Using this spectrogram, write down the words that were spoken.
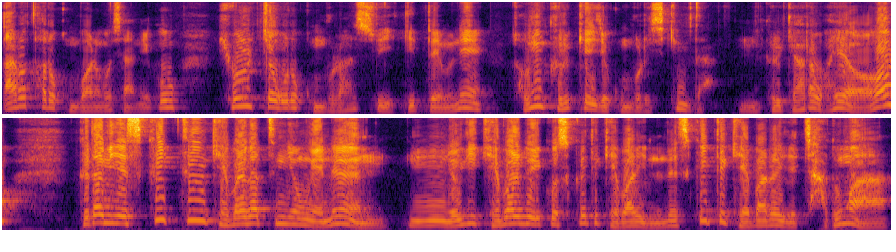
따로따로 공부하는 것이 아니고 효율적으로 공부를 할 수 있기 때문에 저는 그렇게 이제 공부를 시킵니다. 음, 그렇게 하라고 해요. 그 다음에 이제 스크립트 개발 같은 경우에는 음, 여기 개발도 있고 스크립트 개발이 있는데 스크립트 개발은 이제 자동화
